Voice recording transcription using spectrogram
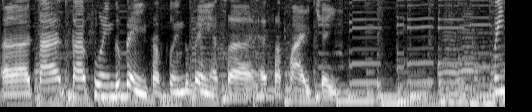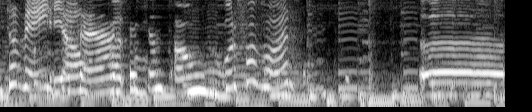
Ah, tá, tá fluindo bem, tá fluindo bem essa, essa parte aí. Muito bem, então. até acrescentar um. Por favor. Ah,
